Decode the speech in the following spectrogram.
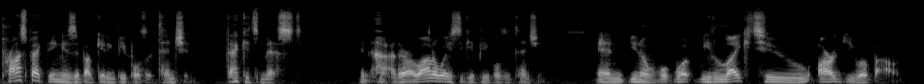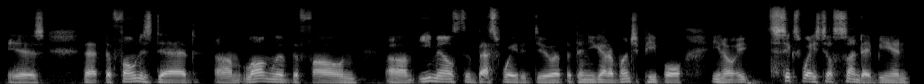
prospecting is about getting people's attention. That gets missed. And uh, there are a lot of ways to get people's attention. And, you know, what, what we like to argue about is that the phone is dead. Um, long live the phone. Um, email's the best way to do it. But then you got a bunch of people, you know, it, six ways till Sunday being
